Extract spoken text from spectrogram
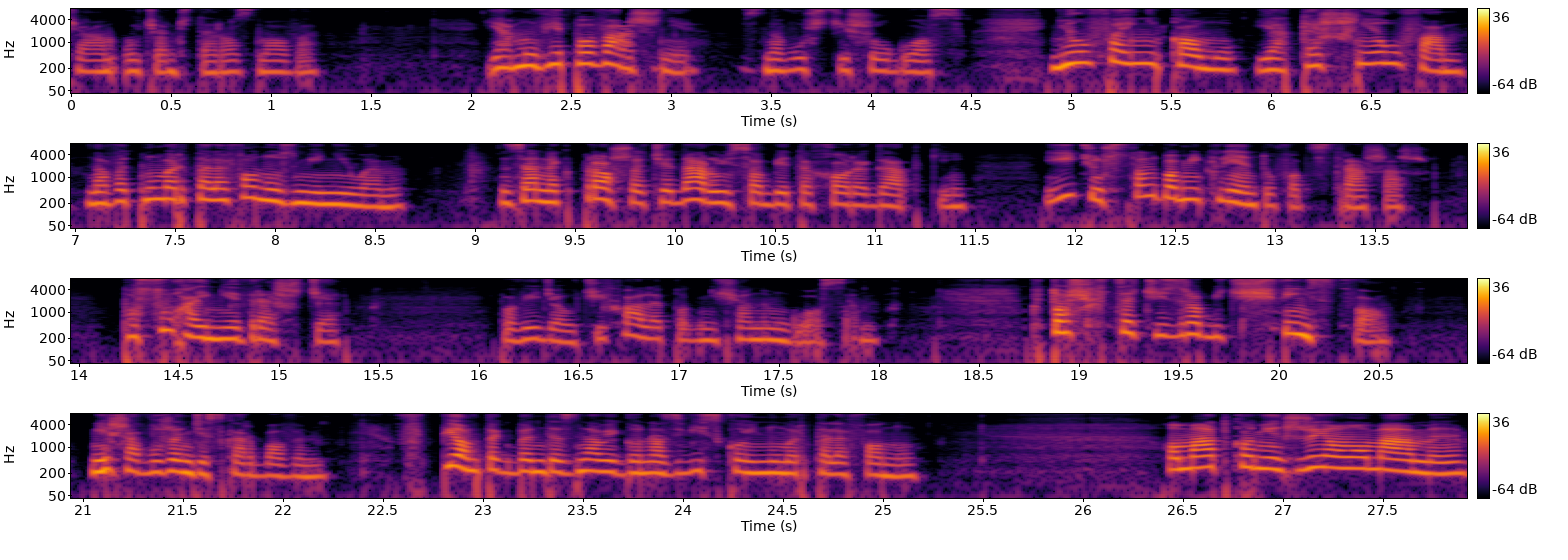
chciałam uciąć tę rozmowę. Ja mówię poważnie, znowu ściszył głos. Nie ufaj nikomu, ja też nie ufam, nawet numer telefonu zmieniłem. Zanek, proszę cię, daruj sobie te chore gadki. Idź już stąd, bo mi klientów odstraszasz. Posłuchaj mnie wreszcie, powiedział cicho, ale podniesionym głosem. Ktoś chce ci zrobić świństwo. Miesza w urzędzie skarbowym. W piątek będę znał jego nazwisko i numer telefonu. O matko, niech żyją o mamy.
